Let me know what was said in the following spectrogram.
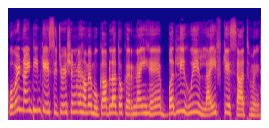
Covid 19 के इस situation में हमें मुकाबला तो करना ही है, बदली हुई लाइफ के साथ में।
